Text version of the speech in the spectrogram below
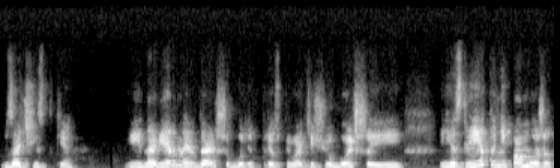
в зачистке, и, наверное, дальше будет преуспевать еще больше, и если это не поможет,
